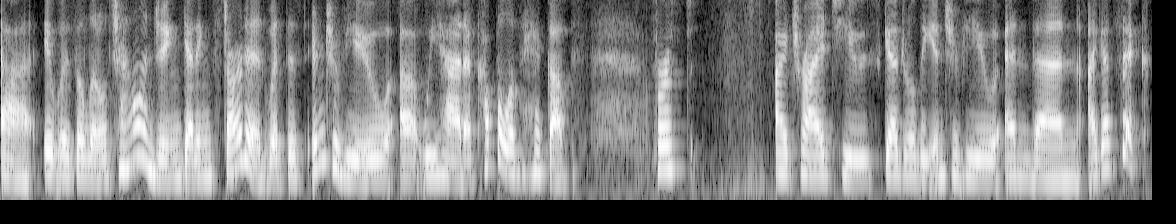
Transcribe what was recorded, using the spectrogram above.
uh, it was a little challenging getting started with this interview. Uh, we had a couple of hiccups. First i tried to schedule the interview and then i got sick.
